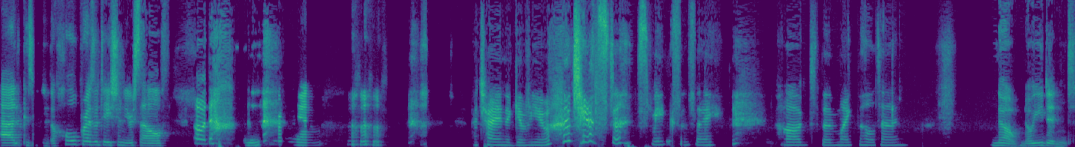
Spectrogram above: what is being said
Bad because you did the whole presentation yourself. Oh no. I am. I'm trying to give you a chance to speak since I hogged the mic the whole time. no, no, you didn't.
